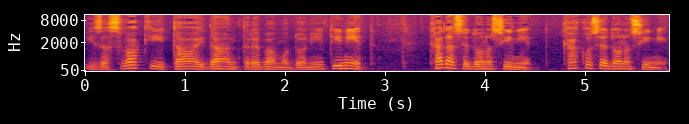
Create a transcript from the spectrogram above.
i za svaki taj dan trebamo donijeti nijet. Kada se donosi nijet? Kako se donosi nijet?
